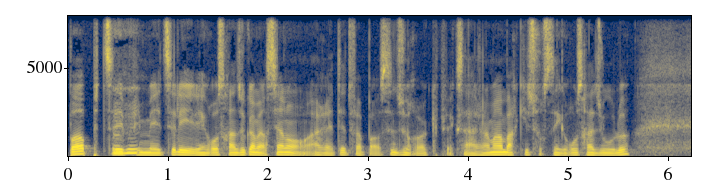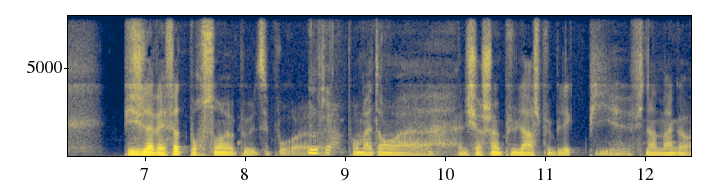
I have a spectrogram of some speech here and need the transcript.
pop, tu sais, Mhm. puis, mais tu sais, les, les grosses radios commerciales ont arrêté de faire passer du rock, fait que ça n'a jamais embarqué sur ces grosses radios-là. Puis je l'avais fait pour ça un peu, tu sais, pour, euh, pour mettons, euh, aller chercher un plus large public, puis finalement, gars,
